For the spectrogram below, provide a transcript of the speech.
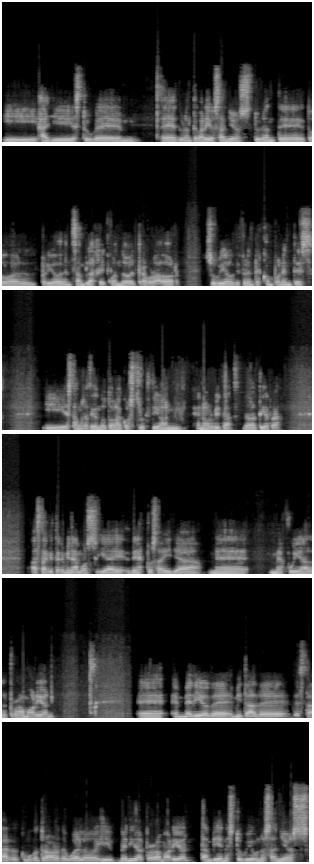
Y allí estuve eh, durante varios años, durante todo el periodo de ensamblaje, cuando el transbordador subía los diferentes componentes y estamos haciendo toda la construcción en órbita de la Tierra, hasta que terminamos y después ahí ya me, fui al programa Orión. Eh, en medio de, en mitad de, estar como controlador de vuelo y venir al programa Orión, también estuve unos años,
